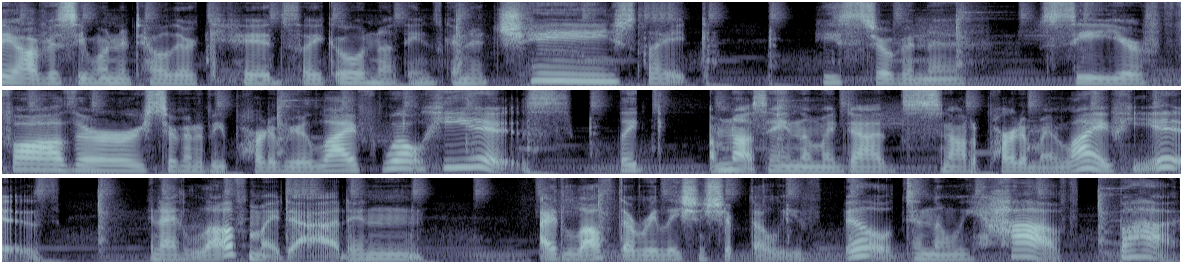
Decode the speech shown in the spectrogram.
they obviously want to tell their kids, like, oh, nothing's going to change. Like, he's still going to see your father, he's still going to be part of your life. Well, he is. Like, I'm not saying that my dad's not a part of my life, he is. And I love my dad and I love the relationship that we've built and that we have, but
